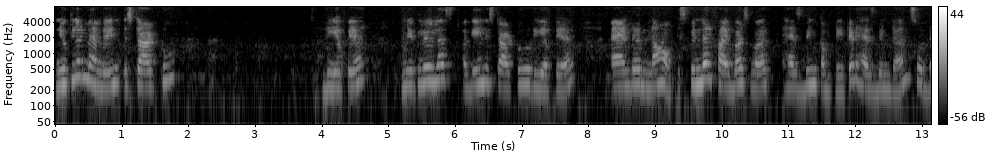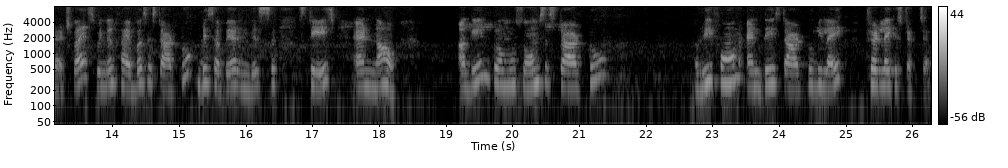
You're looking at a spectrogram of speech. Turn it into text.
Nuclear membrane start to reappear. Nucleolus again start to reappear. And now spindle fibers work has been completed, has been done. So that's why spindle fibers start to disappear in this stage. And now again chromosomes start to reform and they start to be like thread-like structure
